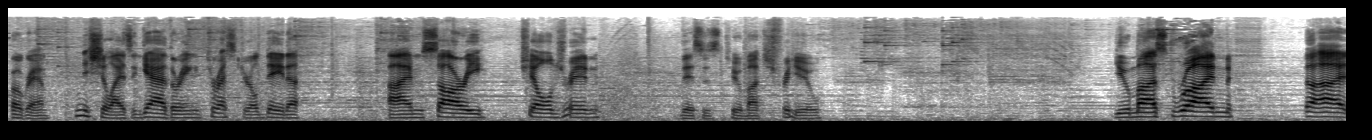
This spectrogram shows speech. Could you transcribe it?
Program. Initializing gathering terrestrial data. I'm sorry, children. This is too much for you. You must run. Uh,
